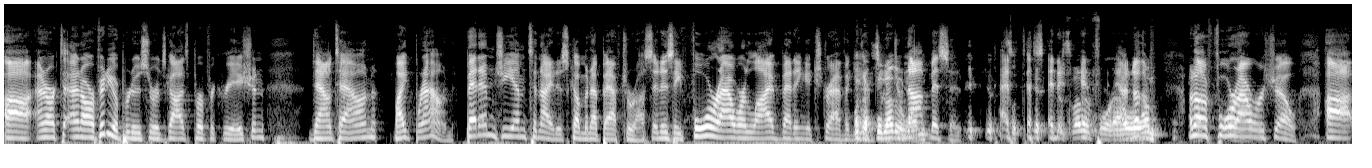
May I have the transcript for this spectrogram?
Uh, and our t- and our video producer is God's perfect creation. Downtown, Mike Brown. BetMGM tonight is coming up after us. It is a four-hour live betting extravaganza. Do not one. miss it. That's, that's, that's another four-hour another, another four-hour show uh,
